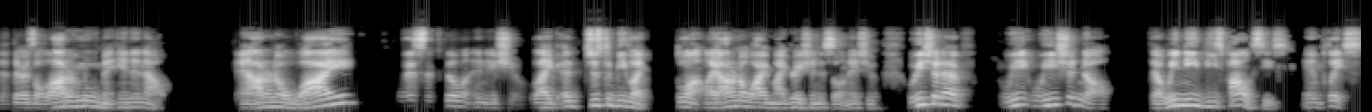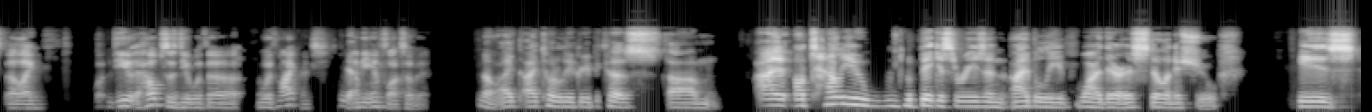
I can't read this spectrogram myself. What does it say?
that there is a lot of movement in and out. And I don't know why this is still an issue. Like uh, just to be like blunt, like I don't know why migration is still an issue. We should have we we should know that we need these policies in place that like deal helps us deal with uh with migrants Yeah. and the influx of it. No, I I totally agree because um I I'll tell you the biggest reason I believe why there is still an issue is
